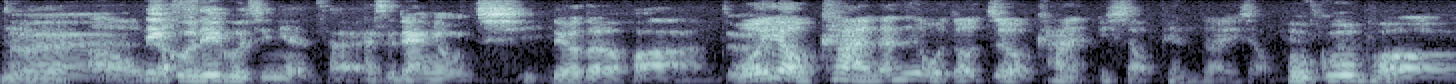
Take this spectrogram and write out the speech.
对，哦利古利古新年才还，是梁咏琪。刘德华，对我有看，但是我都只有看一小片段，一小片虎姑婆，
